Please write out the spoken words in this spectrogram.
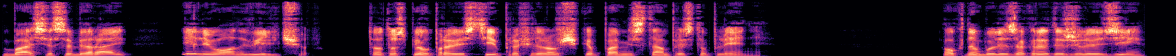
Бася Собирай и Леон Вильчер. Тот успел провести профилировщика по местам преступления. Окна были закрыты жалюзи,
